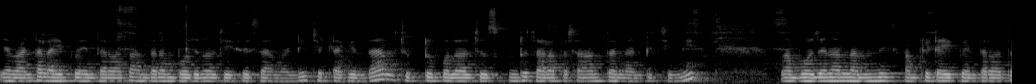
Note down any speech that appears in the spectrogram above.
ఇక వంటలు అయిపోయిన తర్వాత అందరం భోజనాలు చేసేసామండి. చెట్ల కింద చుట్టూ పొలాలు చూసుకుంటూ చాలా ప్రశాంతంగా అనిపించింది. భోజనాలు అన్నీ కంప్లీట్ అయిపోయిన తర్వాత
